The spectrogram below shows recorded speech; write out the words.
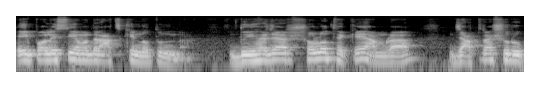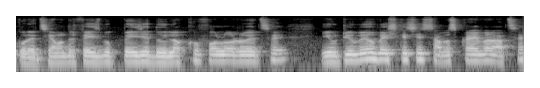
এই পলিসি আমাদের আজকে নতুন না। দুই ষোলো থেকে আমরা যাত্রা শুরু করেছি। আমাদের ফেসবুক পেজে দুই লক্ষ ফলোয়ার রয়েছে। ইউটিউবেও বেশ কিছু সাবস্ক্রাইবার আছে।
